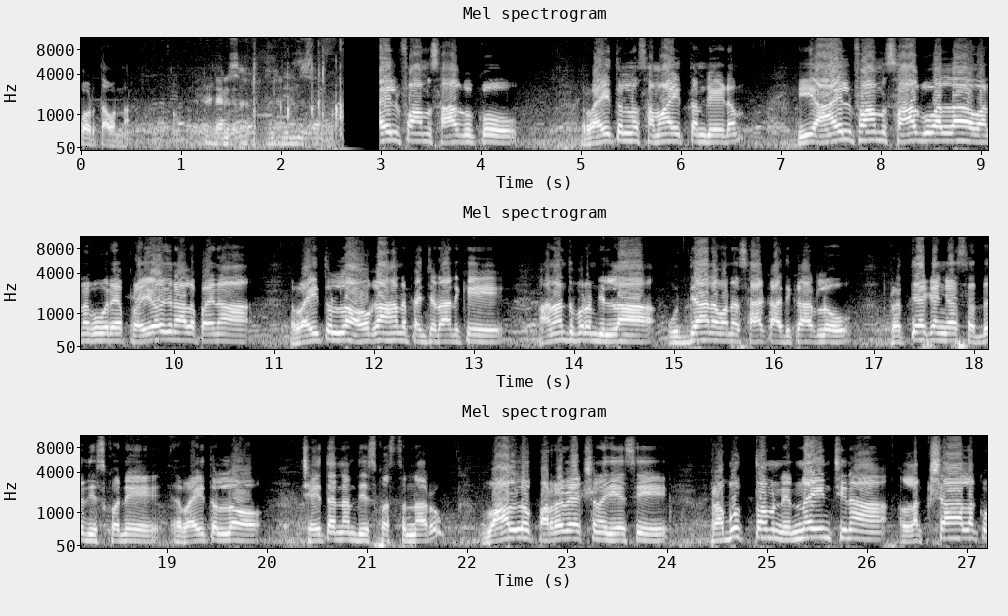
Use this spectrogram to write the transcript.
కోరుతా ఉన్నా. ఆయిల్ ఫామ్ సాగుకు రైతులను సమాయత్తం చేయడం ఈ ఆయిల్ ఫామ్ సాగు వల్ల వనగూరే ప్రయోజనాలపైన రైతుల్లో అవగాహన పెంచడానికి అనంతపురం జిల్లా ఉద్యానవన శాఖ అధికారులు ప్రత్యేకంగా శ్రద్ధ తీసుకొని రైతుల్లో చైతన్యం తీసుకొస్తున్నారు. వాళ్ళు పర్యవేక్షణ చేసి ప్రభుత్వం నిర్ణయించిన లక్ష్యాలకు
